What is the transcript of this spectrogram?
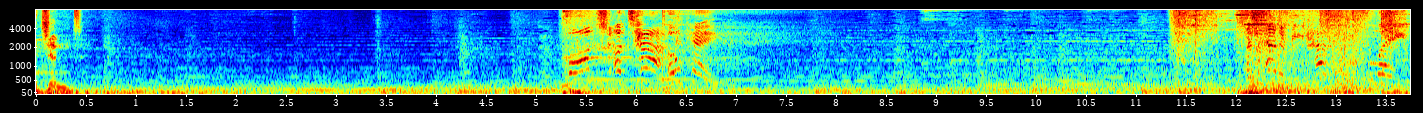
Legend. Launch attack! Okay. An enemy has been slain!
